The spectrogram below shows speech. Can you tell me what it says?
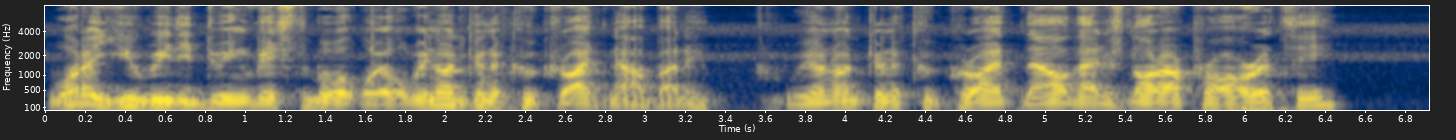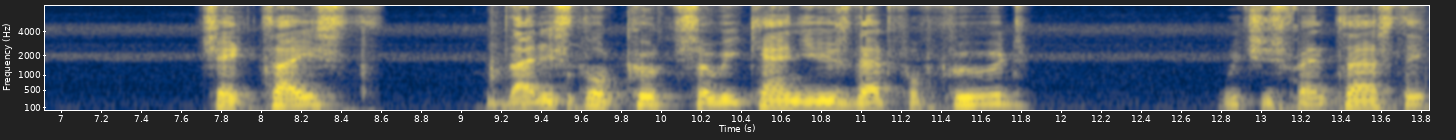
what are you really doing? Vegetable oil. We're not going to cook right now, buddy. We are not going to cook right now. That is not our priority. Check taste that is still cooked so we can use that for food which is fantastic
